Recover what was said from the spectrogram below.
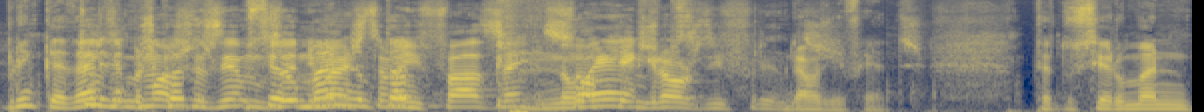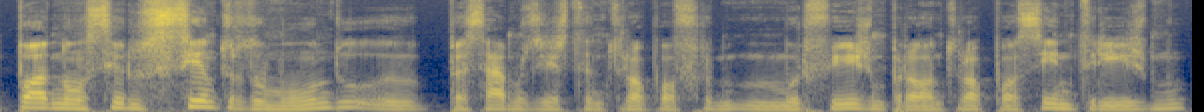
brincadeiras, umas nós coisas fazemos, que os animais também fazem, não só é que em graus diferentes. graus diferentes. Portanto, o ser humano pode não ser o centro do mundo, eh, passámos deste antropomorfismo para o antropocentrismo,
